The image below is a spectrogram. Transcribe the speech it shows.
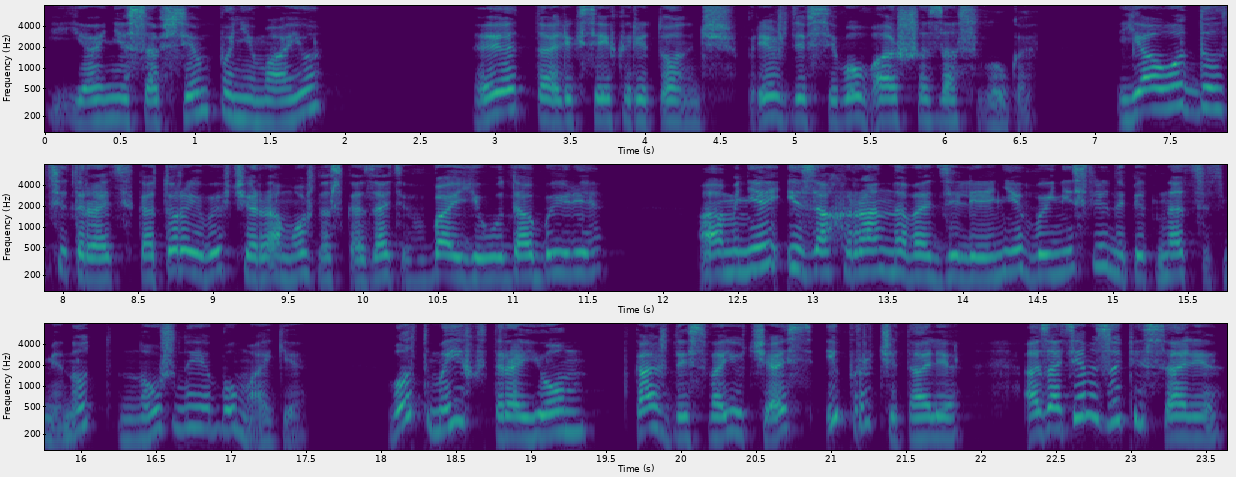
«Я не совсем понимаю». «Это, Алексей Харитонович, прежде всего ваша заслуга. Я отдал тетрадь, которую вы вчера, можно сказать, в бою добыли, а мне из охранного отделения вынесли на 15 минут нужные бумаги. Вот мы их втроем, каждый свою часть, и прочитали, а затем записали,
